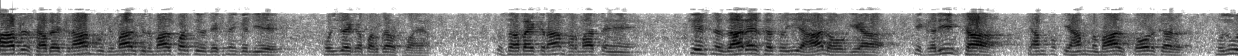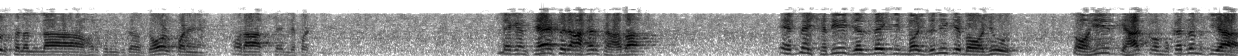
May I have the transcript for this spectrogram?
آپ نے صحابہ کرام کو جماعت کی نماز پڑھتے ہوئے دیکھنے کے لیے حجرے کا پردہ اٹھوایا۔ تو صحابہ کرام فرماتے ہیں کہ اس نظارے سے تو یہ حال ہو گیا کہ غریب تھا کہ ہم کہ ہم نماز توڑ کر حضور صلی اللہ علیہ وسلم کی طرف دوڑ پڑیں اور آپ سے لپٹ گئے۔ لیکن تھے پھر آخر صحابہ۔ اتنے شدید جذبے کی موجودنی کے باوجود توحید کے حق کو مقدم کیا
